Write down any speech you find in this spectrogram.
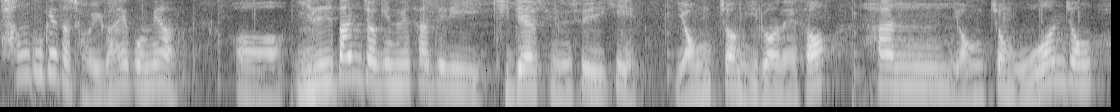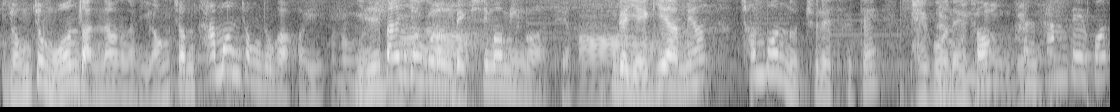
한국에서 저희가 해보면 어, 일반적인 회사들이 기대할 수 있는 수익이 0.1원에서 한 0.5원 정도, 0.5원도 안 나오는 것 같아요. 0.3원 정도가 거의 어, 너무 일반적으로는 심하다. 맥시멈인 것 같아요. 아. 그러니까 얘기하면 천번 노출했을 때 100원에서 100원 이나 한 500원. 300원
